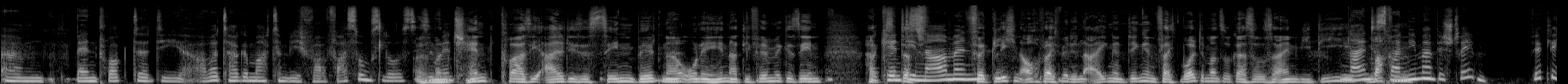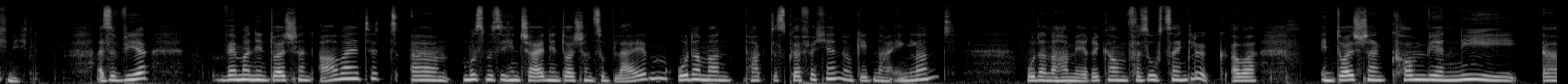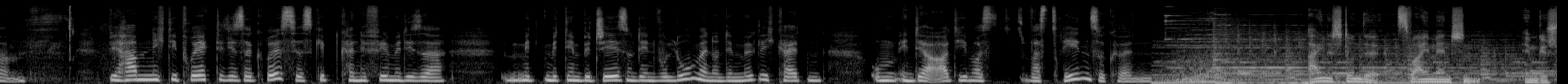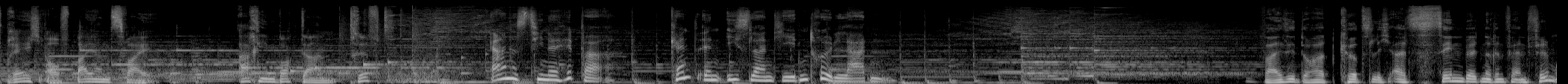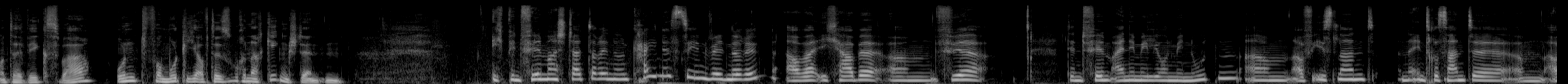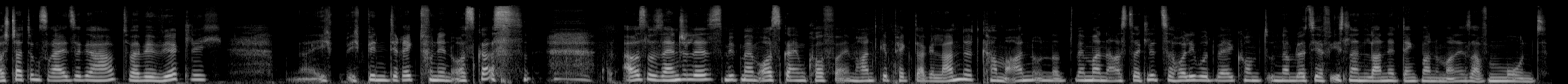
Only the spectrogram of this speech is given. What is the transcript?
ähm, Ben Proctor, die Avatar gemacht haben. Ich war fassungslos. also man Menschen. kennt quasi all diese Szenenbildner ohnehin, hat die Filme gesehen, hat man kennt das die Namen. verglichen, auch vielleicht mit den eigenen Dingen. Vielleicht wollte man sogar so sein wie die. Nein, machen. das war niemand bestreben. Wirklich nicht. Also wir, wenn man in Deutschland arbeitet, ähm, muss man sich entscheiden, in Deutschland zu bleiben oder man packt das Köfferchen und geht nach England oder nach Amerika und versucht sein Glück. Aber in Deutschland kommen wir nie, ähm, wir haben nicht die Projekte dieser Größe. Es gibt keine Filme dieser mit, mit den Budgets und den Volumen und den Möglichkeiten, um in der Art jemals was drehen zu können. Eine Stunde, zwei Menschen im Gespräch auf Bayern 2. Achim Bogdan trifft Ernestine Hipper. Kennt in Island jeden Trödelladen. Weil sie dort kürzlich als Szenenbildnerin für einen Film unterwegs war und vermutlich auf der Suche nach Gegenständen. Ich bin Filmerstatterin und keine Szenenbildnerin, aber ich habe ähm, für den Film Eine Million Minuten ähm, auf Island eine interessante ähm, Ausstattungsreise gehabt, weil wir wirklich, ich, ich bin direkt von den Oscars aus Los Angeles mit meinem Oscar im Koffer, im Handgepäck da gelandet, kam an und, wenn man aus der Glitzer-Hollywood-Welt kommt und dann plötzlich auf Island landet, denkt man, man ist auf dem Mond.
